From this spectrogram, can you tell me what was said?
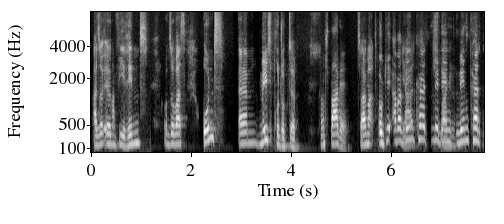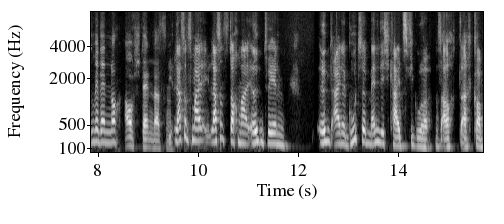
Also irgendwie Rind und sowas. Und ähm, Milchprodukte. Und Spargel. Zweimal. Okay, aber ja, wen, könnten wir denn, wen könnten wir denn noch aufstellen lassen? Lass uns mal, lass uns doch mal irgendwen, irgendeine gute Männlichkeitsfigur. Das auch, ach komm,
